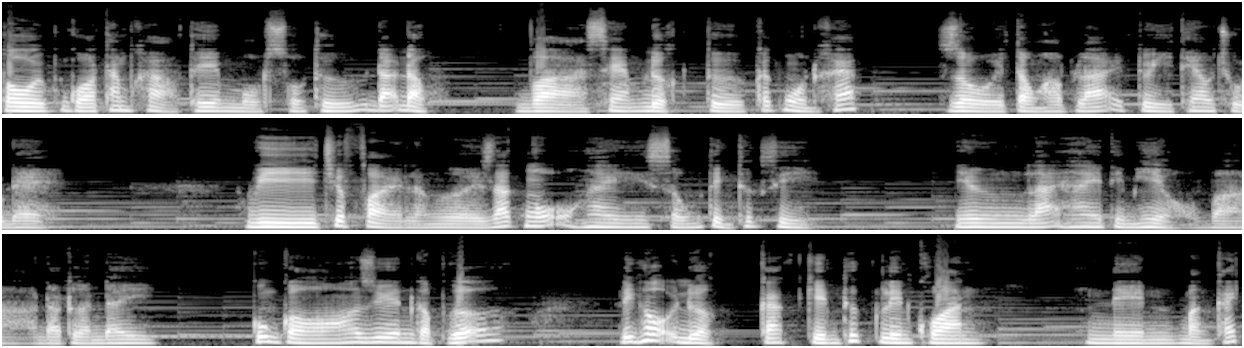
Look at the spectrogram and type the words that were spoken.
tôi cũng có tham khảo thêm một số thứ đã đọc và xem được từ các nguồn khác rồi tổng hợp lại tùy theo chủ đề. Vì chưa phải là người giác ngộ hay sống tỉnh thức gì, nhưng lại hay tìm hiểu và đợt gần đây cũng có duyên gặp gỡ, lĩnh hội được các kiến thức liên quan nên bằng cách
